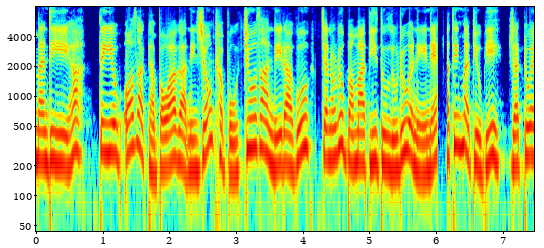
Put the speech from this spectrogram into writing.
MND ဟာ တရုတ်ဩဇာခံဘဝကနေရုံးထွက်ဖို့ကြိုးစားနေတာကိုကျွန်တော်တို့ဗမာပြည်သူလူထုအနေနဲ့အသိမှတ်ပြုပြီးရက်တွဲ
